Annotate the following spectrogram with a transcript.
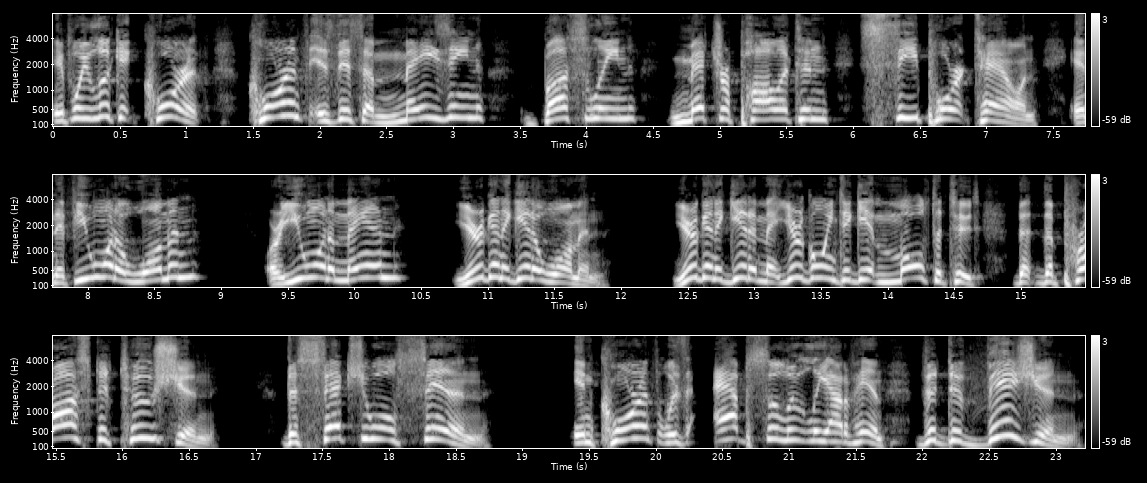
If we look at Corinth, Corinth is this amazing, bustling, metropolitan seaport town. And if you want a woman or you want a man, you're going to get a woman. You're going to get a man. You're going to get multitudes. The, the prostitution the sexual sin in Corinth was absolutely out of hand. The division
